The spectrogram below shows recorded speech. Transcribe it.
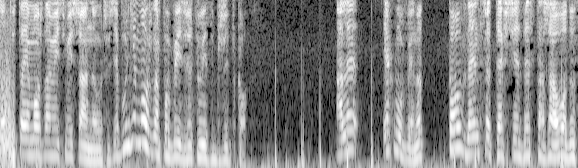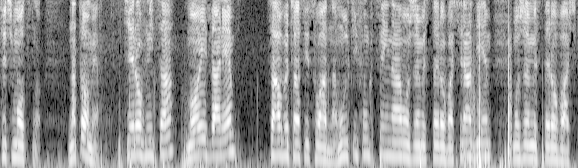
no tutaj można mieć mieszane uczucie, bo nie można powiedzieć, że tu jest brzydko. Ale jak mówię, no to wnętrze też się zestarzało dosyć mocno. Natomiast kierownica, moim zdaniem, cały czas jest ładna, multifunkcyjna, możemy sterować radiem, możemy sterować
